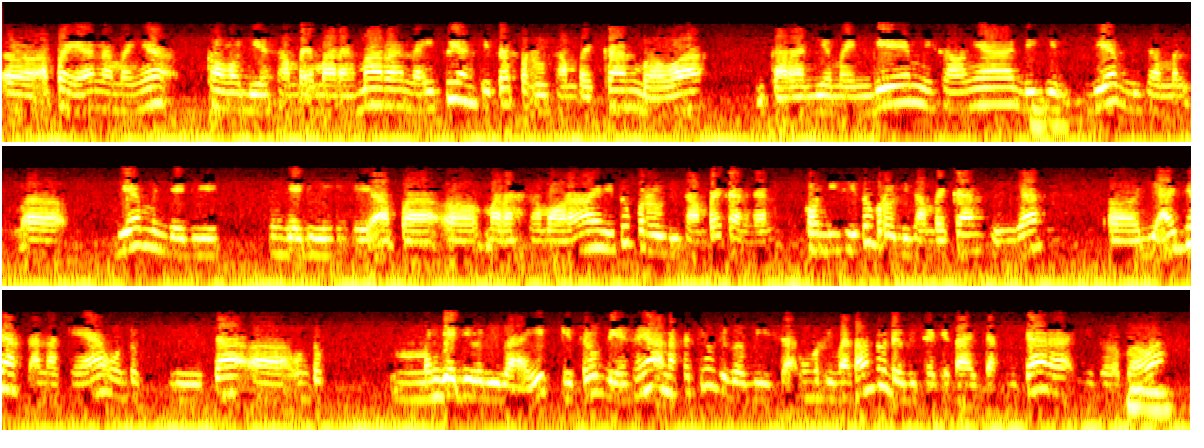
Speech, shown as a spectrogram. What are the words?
uh, apa ya namanya kalau dia sampai marah-marah nah itu yang kita perlu sampaikan bahwa karena dia main game misalnya dia, dia bisa men, uh, dia menjadi menjadi apa uh, marah sama orang lain itu perlu disampaikan kan. Kondisi itu perlu disampaikan sehingga uh, diajak anaknya untuk bisa uh, untuk menjadi lebih baik gitu. Biasanya anak kecil juga bisa umur lima tahun tuh udah bisa kita ajak bicara gitu loh bahwa hmm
